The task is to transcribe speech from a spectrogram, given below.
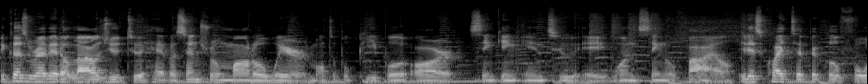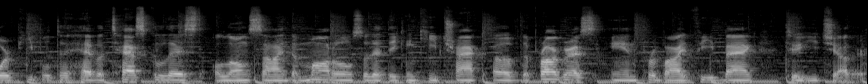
Because Revit allows you to have a central model where multiple people are syncing into a one single file, it is quite typical for people to have a task list alongside the model so that they can keep track of the progress progress and provide feedback to each other.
